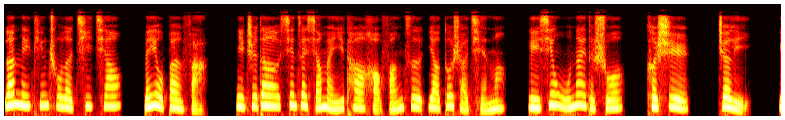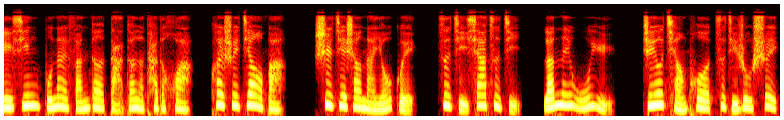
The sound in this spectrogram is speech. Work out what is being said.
蓝莓听出了蹊跷。没有办法，你知道现在想买一套好房子要多少钱吗？李星无奈的说。可是这里。李星不耐烦的打断了他的话，快睡觉吧，世界上哪有鬼，自己吓自己。蓝莓无语，只有强迫自己入睡。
